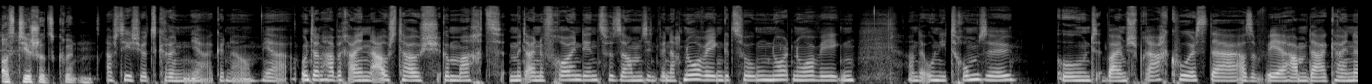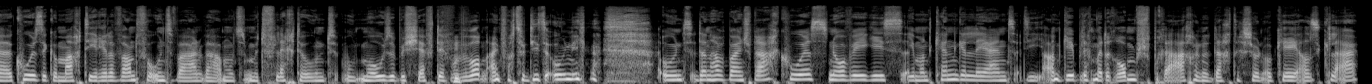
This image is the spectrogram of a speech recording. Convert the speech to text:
Aus Tierschutzgründen. Aus Tierschutzgründen, ja, genau, ja. Und dann habe ich einen Austausch gemacht mit einer Freundin zusammen, sind wir nach Norwegen gezogen, Nordnorwegen, an der Uni Tromsø. Und beim Sprachkurs da, also wir haben da keine Kurse gemacht, die relevant für uns waren. Wir haben uns mit Flechte und, und Mose beschäftigt. Wir wollten einfach zu dieser Uni. Und dann habe ich beim Sprachkurs Norwegisch jemand kennengelernt, die angeblich mit Rom sprach. Und da dachte ich schon, okay, alles klar.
